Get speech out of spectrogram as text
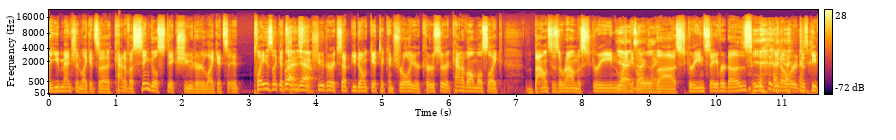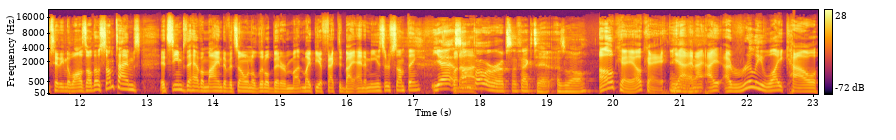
you mentioned like it's a kind of a single stick shooter. Like it's it plays like a right, twin stick yeah. shooter, except you don't get to control your cursor. It kind of almost like bounces around the screen yeah, like exactly. an old uh, screensaver does. Yeah. you know, where it just keeps hitting the walls. Although sometimes it seems to have a mind of its own a little bit, or m- might be affected by enemies or something. Yeah, but, some uh, power ups affect it as well. Okay, okay, yeah, yeah and I, I I really like how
